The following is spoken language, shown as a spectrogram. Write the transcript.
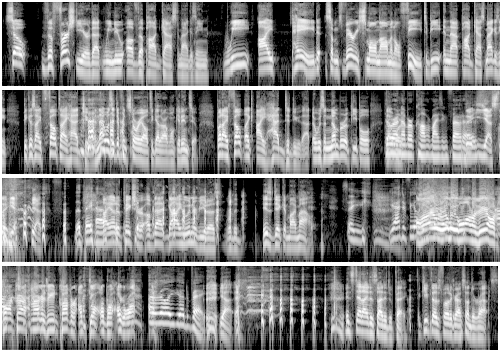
So the first year that we knew of the podcast magazine, we I paid some very small nominal fee to be in that podcast magazine because I felt I had to. And that was a different story altogether I won't get into. But I felt like I had to do that. There was a number of people There were were a number of compromising photos the- yes, the, yeah, yes. that they had. I had a picture of that guy who interviewed us with a, his dick in my mouth. So you, you had to feel. I really want to be on podcast magazine cover. I really had to pay. yeah. Instead, I decided to pay to keep those photographs under wraps.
